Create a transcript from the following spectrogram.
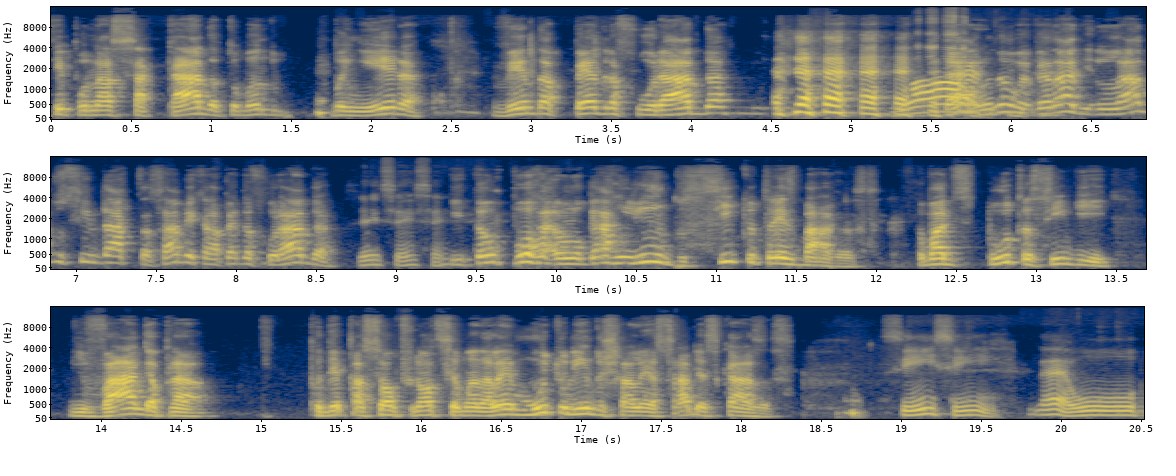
tipo, na sacada, tomando banheira, vendo a pedra furada. é, não, é verdade. Lá do Sindacta, sabe aquela pedra furada? Sim, sim, sim. Então, porra, é um lugar lindo, sítio Três Barras. É uma disputa, assim, de, de vaga para poder passar um final de semana lá. É muito lindo o chalé, sabe? As casas. Sim, sim. É, o,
